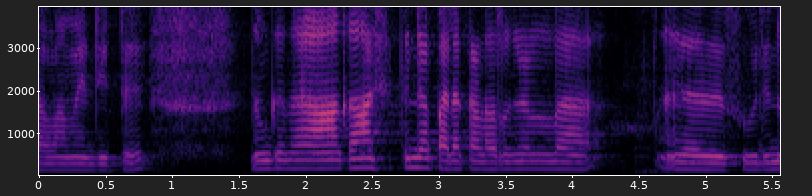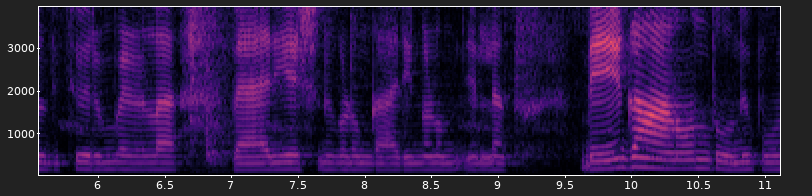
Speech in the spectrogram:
ആവാൻ വേണ്ടിയിട്ട്. നമുക്ക് ആകാശത്തിന്റെ പല കളറുകളിലുള്ള സൂര്യൻ ഉദിച്ച് വരുമ്പോഴുള്ള വാരിയേഷനുകളും കാര്യങ്ങളും എല്ലാം മേഘമാണോ എന്ന് തോന്നിപ്പോകും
